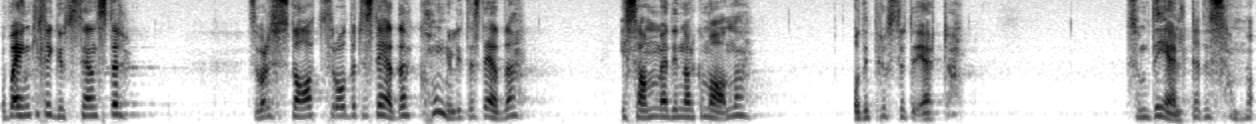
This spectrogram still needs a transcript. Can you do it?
Og på enkelte gudstjenester så var det statsråder til stede, kongelig til stede, i sammen med de narkomane og de prostituerte som delte det samme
